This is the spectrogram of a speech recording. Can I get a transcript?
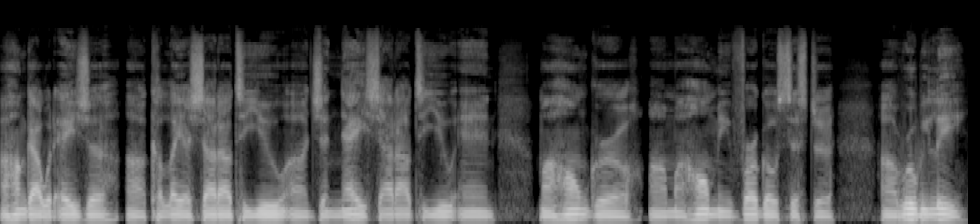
I hung out with Asia, uh, Kalea, shout out to you. Uh, Janae, shout out to you. And my homegirl, uh, my homie, Virgo sister, uh, Ruby Lee,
